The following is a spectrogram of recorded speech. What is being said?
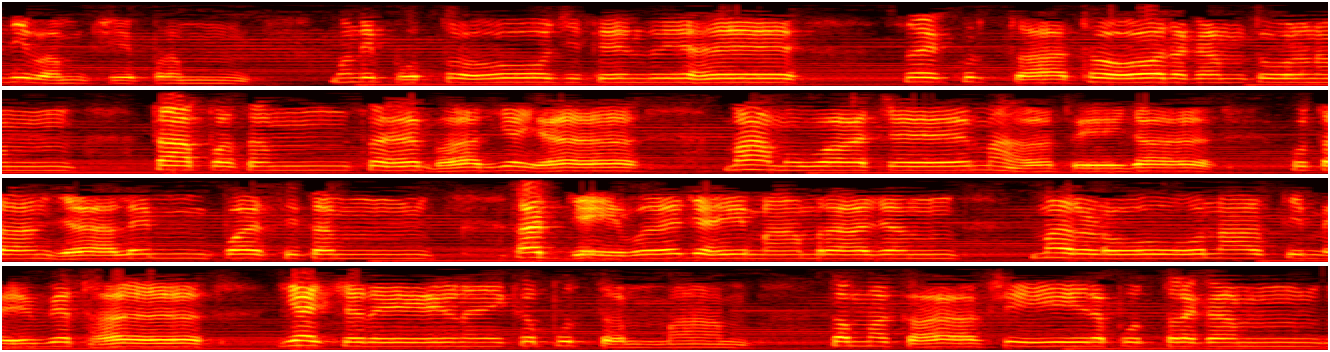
दिवं क्षिप्रम् मुनिपुत्रो जितेन्द्रियः स कृत्वाथोदकं तूर्णम्। तापसं सह भार्यय। मामुवाच महतेज कुताञ्जलिम् उपस्थितम् अद्यैव जहि मां राजन् मरणो नास्ति मे व्यथ। यचरेणैकपुत्रम् माम् समकाशीरपुत्रकम्।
